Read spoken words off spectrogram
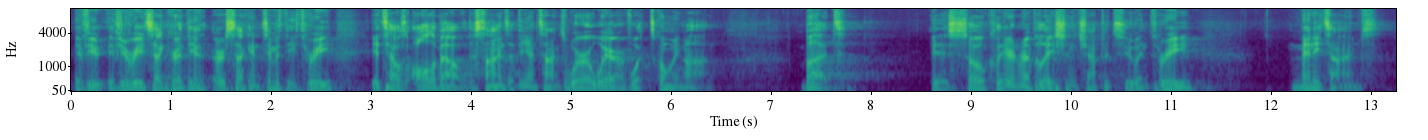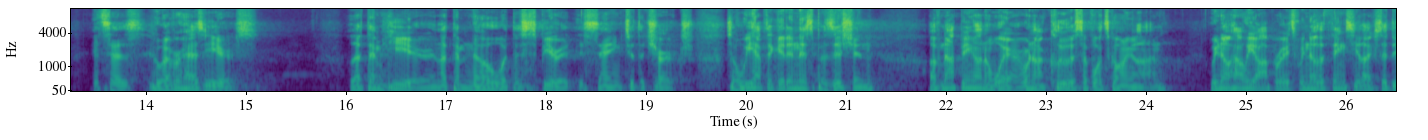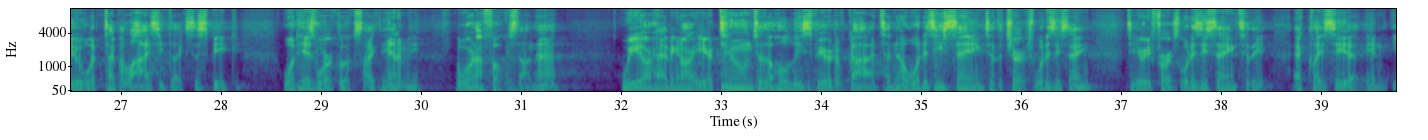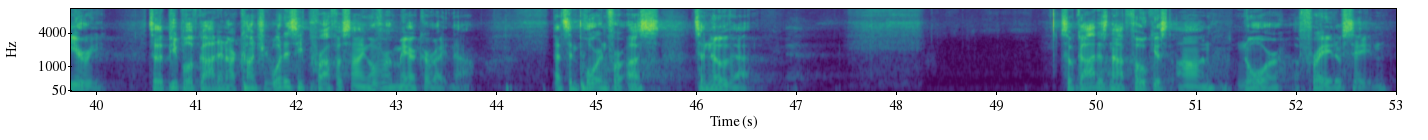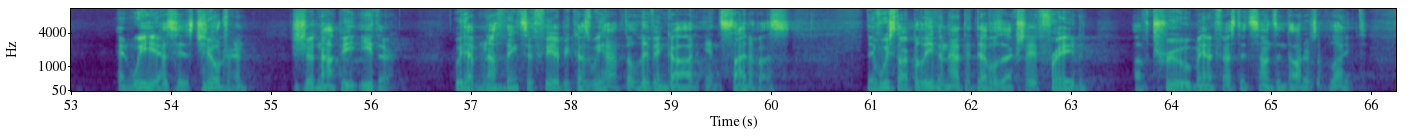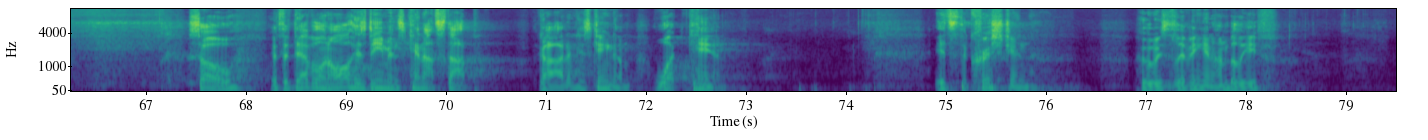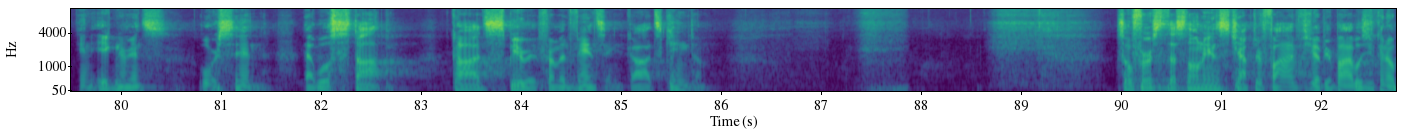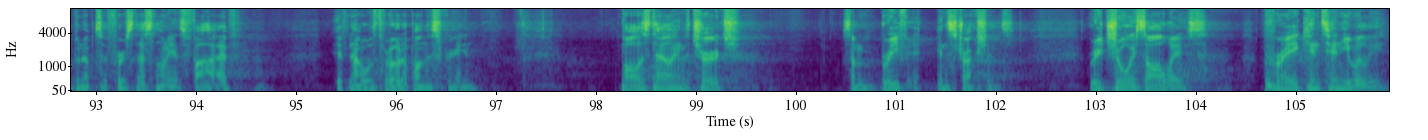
if, you, if you read 2 Corinthians or 2 Timothy 3, it tells all about the signs of the end times. We're aware of what's going on. But it is so clear in Revelation chapter 2 and 3, many times it says, Whoever has ears, let them hear and let them know what the Spirit is saying to the church. So we have to get in this position of not being unaware. We're not clueless of what's going on. We know how he operates, we know the things he likes to do, what type of lies he likes to speak, what his work looks like, the enemy. But we're not focused on that we are having our ear tuned to the Holy Spirit of God to know what is he saying to the church? What is he saying to Erie First? What is he saying to the ecclesia in Erie? To the people of God in our country? What is he prophesying over America right now? That's important for us to know that. So God is not focused on nor afraid of Satan, and we as his children should not be either. We have nothing to fear because we have the living God inside of us. If we start believing that, the devil's actually afraid of true manifested sons and daughters of light. So, if the devil and all his demons cannot stop God and his kingdom, what can? It's the Christian who is living in unbelief, in ignorance, or sin that will stop God's spirit from advancing God's kingdom. So 1 Thessalonians chapter 5, if you have your Bibles, you can open up to 1 Thessalonians 5. If not, we'll throw it up on the screen. Paul is telling the church some brief instructions. Rejoice always, pray continually,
